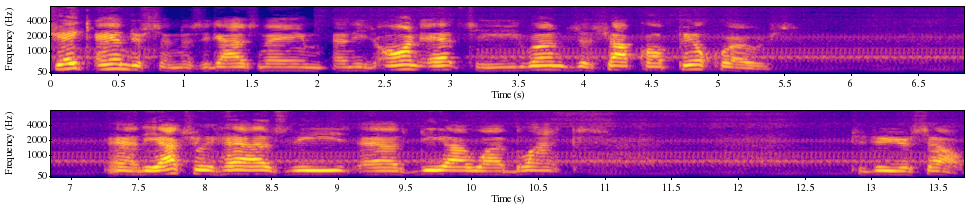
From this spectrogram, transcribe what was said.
Jake Anderson is the guy's name, and he's on Etsy. He runs a shop called Pilcrows. And he actually has these as DIY blanks to do yourself.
